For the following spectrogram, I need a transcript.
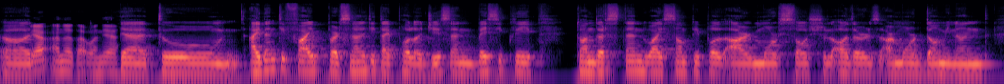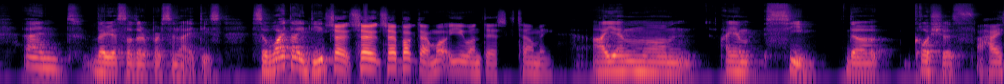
uh, yeah, I know that one. Yeah. Yeah, to identify personality typologies and basically to understand why some people are more social, others are more dominant, and various other personalities. So what I did. So so so Bogdan, what are you on DISC? Tell me. I am um, I am C, the cautious. A high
